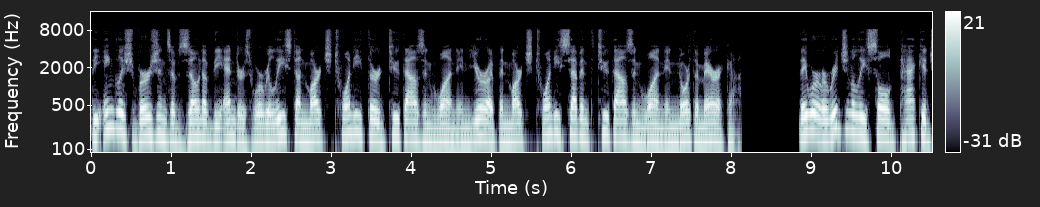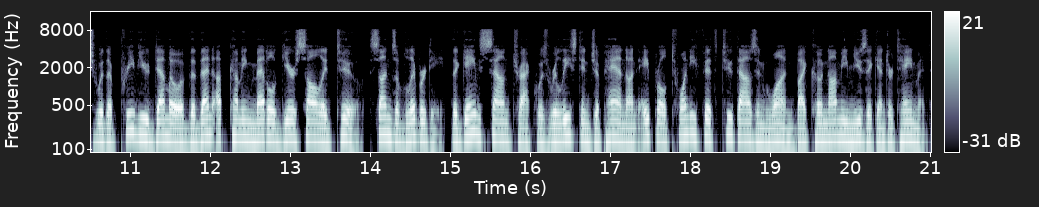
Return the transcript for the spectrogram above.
The English versions of Zone of the Enders were released on March 23, 2001 in Europe and March 27, 2001 in North America. They were originally sold packaged with a preview demo of the then upcoming Metal Gear Solid 2, Sons of Liberty. The game's soundtrack was released in Japan on April 25, 2001 by Konami Music Entertainment.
